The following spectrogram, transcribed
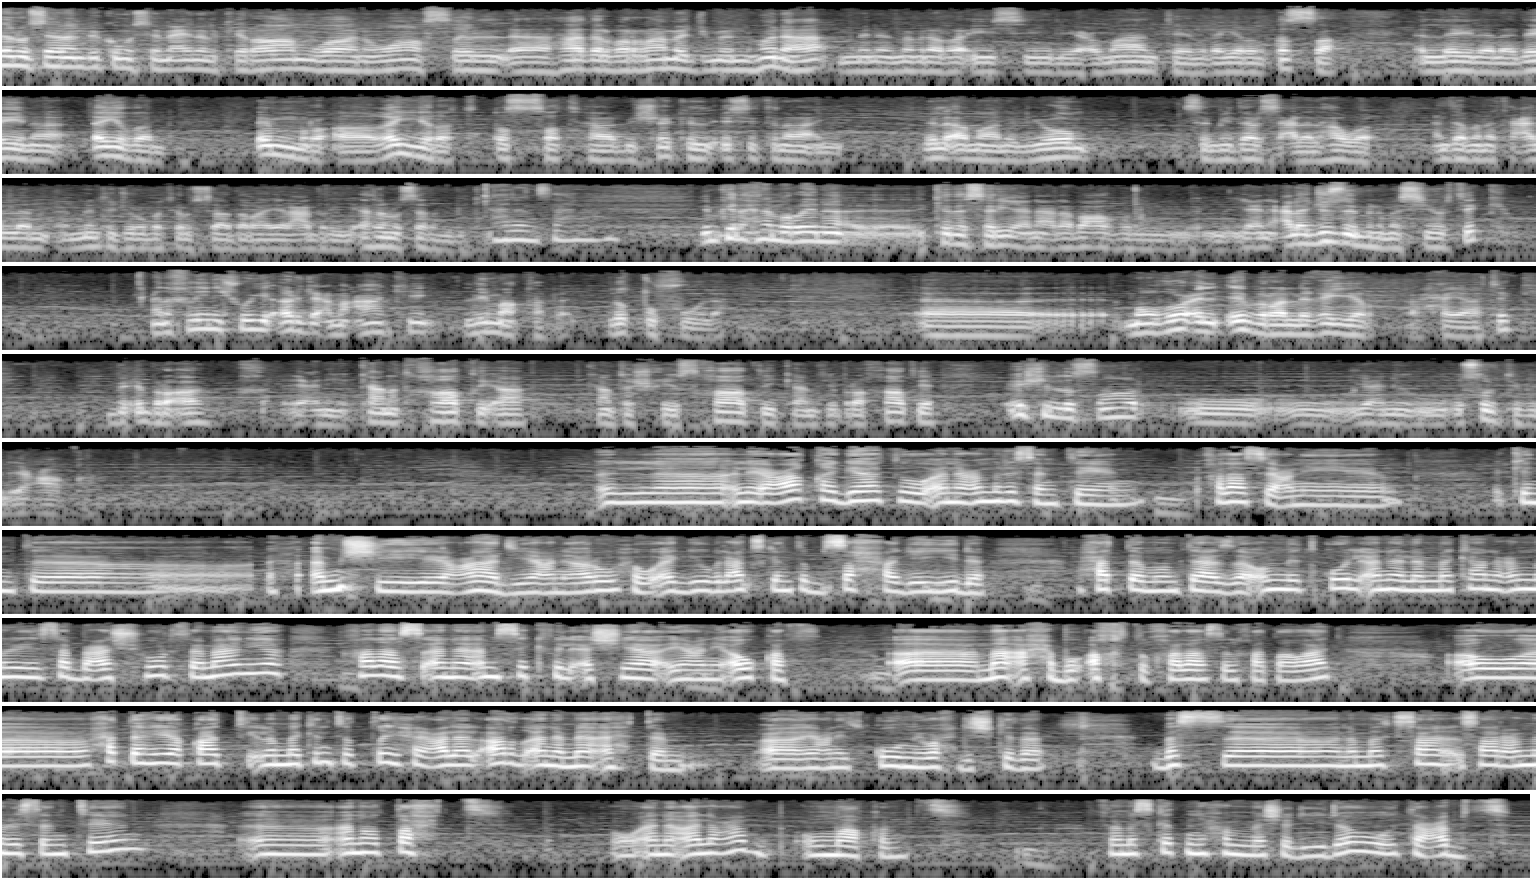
أهلا وسهلا بكم مستمعينا الكرام ونواصل آه، هذا البرنامج من هنا من المبنى الرئيسي لعمان تيل غير القصة الليلة لدينا. أيضا امرأة غيرت قصتها بشكل استثنائي. للامانه اليوم نسميه درس على الهواء. عندما نتعلم من تجربة الأستاذة رايه العبري. أهلا وسهلا بك. أهلا وسهلا. يمكن إحنا مرينا آه، كذا سريعا على بعض يعني على جزء من مسيرتك. أنا خليني شوي أرجع معاكي لما قبل للطفولة. موضوع الإبرة اللي غير حياتك بإبرة يعني كانت خاطئة كان تشخيص خاطئ كانت إبرة خاطئة إيش اللي صار؟ ويعني واصبتي بالإعاقة. ال- الإعاقة جات وأنا عمري سنتين. خلاص يعني كنت آه، أمشي عادي يعني أروح وأجي وبالعكس كنت بصحة جيدة. حتى ممتازة. أمي تقول أنا لما كان عمري سبعة شهور ثمانية خلاص أنا أمسك في الأشياء يعني أوقف. آه، ما أحب أخطو خلاص الخطوات. أو آه، حتى هي قالت لما كنت تطيحي على الأرض أنا ما أهتم. آه، يعني تقومي وحدش كذا. بس لما صار عمري سنتين أنا طحت وأنا ألعب وما قمت. فمسكتني حمى شديدة وتعبت.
